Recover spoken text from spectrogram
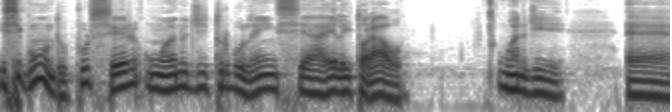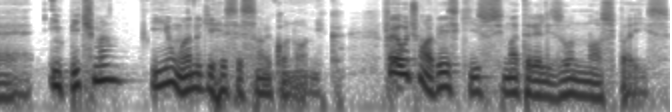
e segundo, por ser um ano de turbulência eleitoral, um ano de é, impeachment e um ano de recessão econômica. Foi a última vez que isso se materializou no nosso país.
